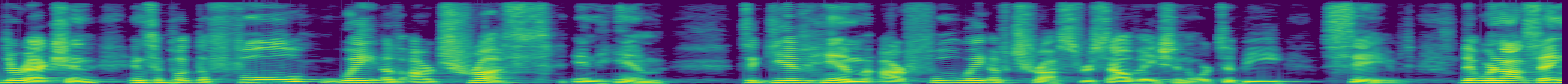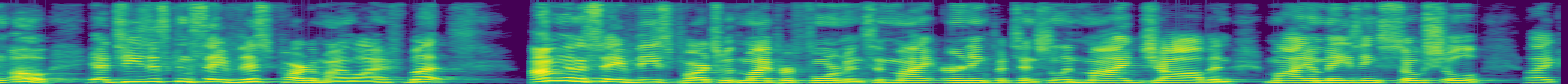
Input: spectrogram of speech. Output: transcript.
direction, and to put the full weight of our trust in Him, to give Him our full weight of trust for salvation or to be saved. That we're not saying, oh, yeah, Jesus can save this part of my life, but I'm going to save these parts with my performance and my earning potential and my job and my amazing social like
